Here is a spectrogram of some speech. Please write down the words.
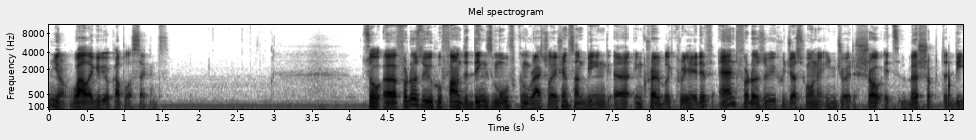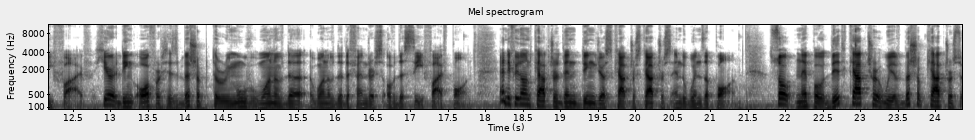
you know, while I give you a couple of seconds. So uh, for those of you who found the Ding's move, congratulations on being uh, incredibly creative. And for those of you who just want to enjoy the show, it's bishop to d5. Here Ding offers his bishop to remove one of the one of the defenders of the c5 pawn. And if you don't capture, then Ding just captures, captures, and wins a pawn. So Nepo did capture, we have bishop captures,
